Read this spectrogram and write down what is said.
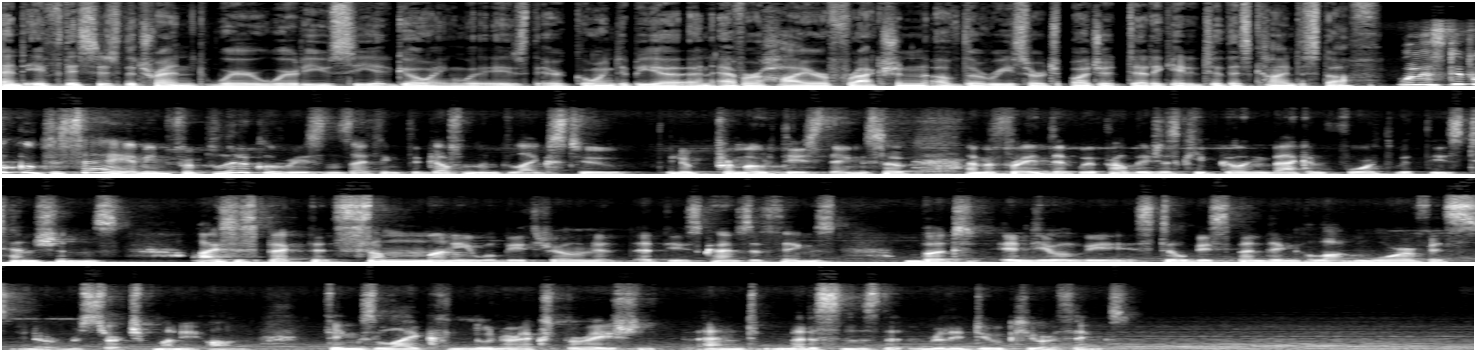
And if this is the trend, where where do you see it going? Is there going to be a, an ever higher fraction of the research budget dedicated to this kind of stuff? Well, it's difficult to say. I mean, for political reasons, I think the government likes to you know promote these things. So I'm afraid that we probably just keep going back and forth with these tensions. I suspect that some money will be thrown at, at these kinds of things, but India will be still be spending a lot more of its you know research money on things like lunar exploration and medicines that really do cure things.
